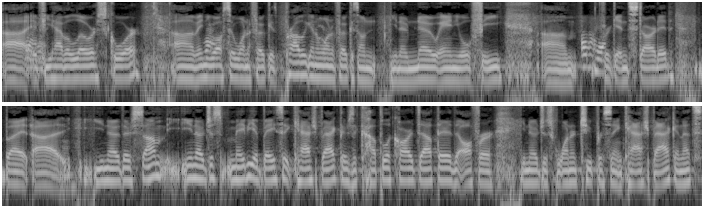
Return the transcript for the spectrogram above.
uh, if you have a lower score, um, and you also want to focus probably going to want to focus on you know no annual fee um, okay. for getting started. But uh, you know there's some you know just maybe a basic cash back. There's a couple of cards out there that offer you know just one or two percent cash back, and that's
